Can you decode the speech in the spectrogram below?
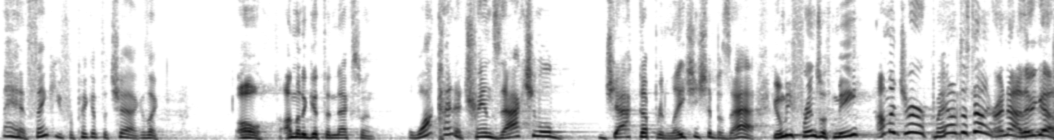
man, thank you for picking up the check, it's like, oh, I'm gonna get the next one. What kind of transactional, jacked up relationship is that? You wanna be friends with me? I'm a jerk, man. I'm just telling you right now. There you go.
